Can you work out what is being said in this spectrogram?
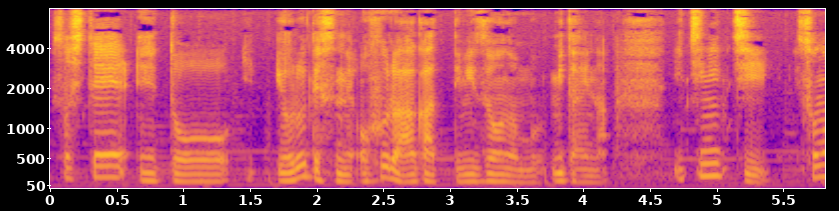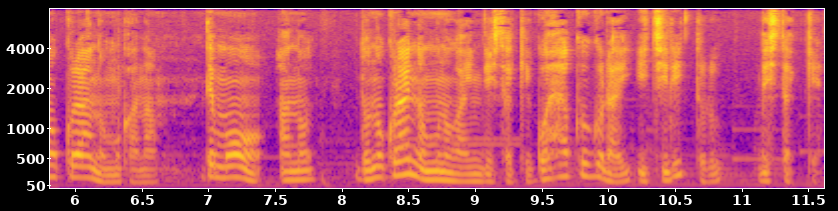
そして、えっ、ー、と、夜ですね、お風呂上がって水を飲むみたいな。一日、そのくらい飲むかな。でも、あの、どのくらい飲むのがいいんでしたっけ ?500 ぐらい ?1 リットル？でしたっけ？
